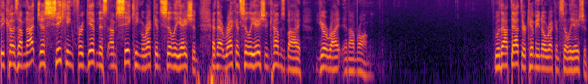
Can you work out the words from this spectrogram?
because I'm not just seeking forgiveness, I'm seeking reconciliation. And that reconciliation comes by, you're right and I'm wrong. Without that, there can be no reconciliation.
